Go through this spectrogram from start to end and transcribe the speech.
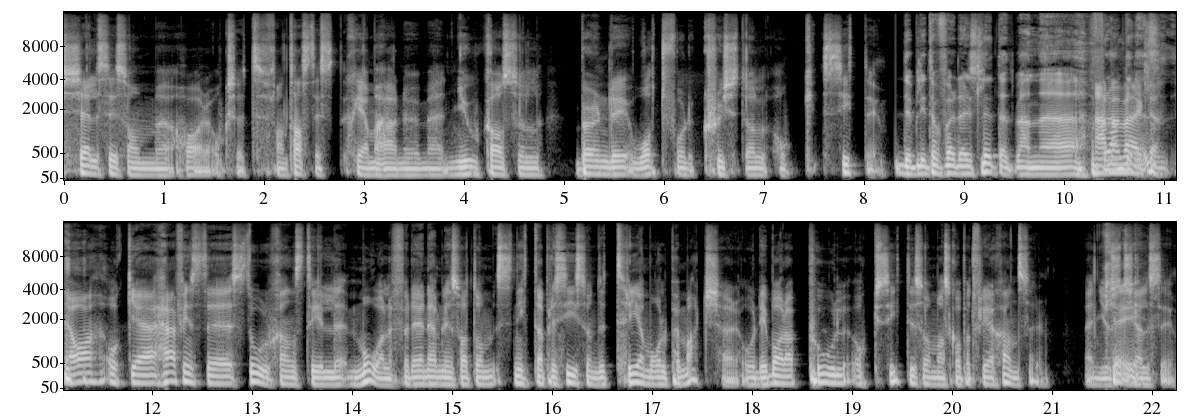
Chelsea som eh, har också ett fantastiskt schema här nu med Newcastle, Burnley, Watford, Crystal och City. Det blir tuffare där i slutet, men... Uh, Nej, men verkligen. Ja, och eh, här finns det stor chans till mål. För det är nämligen så att de snittar precis under tre mål per match här. Och det är bara Pool och City som har skapat fler chanser än just Okej. Chelsea.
